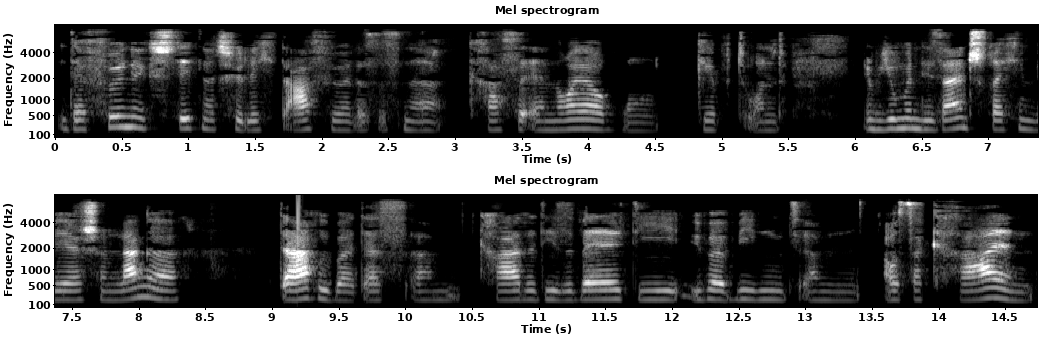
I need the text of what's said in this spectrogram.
der Phönix steht natürlich dafür, dass es eine krasse Erneuerung gibt. Und im Human Design sprechen wir ja schon lange darüber, dass ähm, gerade diese Welt, die überwiegend ähm, aus sakralen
